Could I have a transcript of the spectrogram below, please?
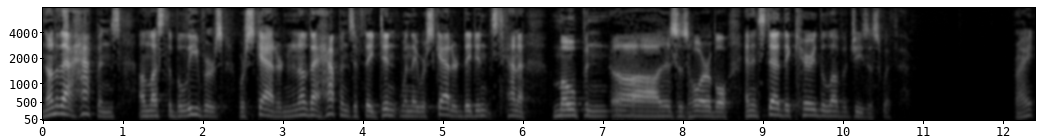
None of that happens unless the believers were scattered. And none of that happens if they didn't, when they were scattered, they didn't kind of mope and, oh, this is horrible. And instead, they carried the love of Jesus with them. Right?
